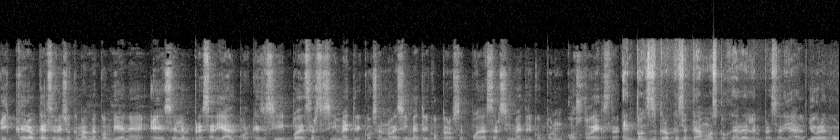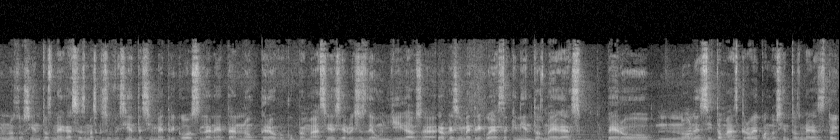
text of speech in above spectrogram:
y creo que el servicio que más me conviene es el empresarial, porque ese sí puede ser simétrico, o sea, no es simétrico, pero se puede hacer simétrico por un costo extra. Entonces creo que ese que vamos a escoger el empresarial. Yo creo que con unos 200 megas es más que suficiente simétricos, la neta no creo que ocupe más, si hay servicios de 1 giga, o sea, creo que simétrico hasta 500 megas, pero no necesito más, creo que con 200 megas estoy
